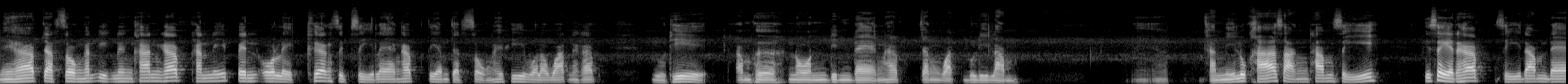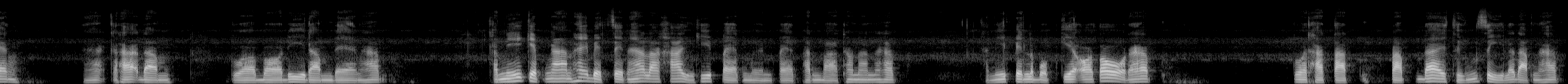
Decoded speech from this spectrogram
นี่ครับ จัดส่งกันอีกหนึ่งคันครับ คันนี้เป็นโอเล็กเครื่อง 14 แรงครับ เตรียมจัดส่งให้พี่วรวัตรนะครับ อยู่ที่อำเภอโนนดินแดงนะครับ จังหวัดบุรีรัมย์นี่ครับคันนี้ลูกค้าสั่งทำสีพิเศษนะครับ สีดำแดงนะฮะกระทะดำตัวบอดี้ดำแดงนะครับ คันนี้เก็บงานให้เบ็ดเสร็จนะฮะราคาอยู่ที่ 88,000 บาทเท่านั้นนะครับ คันนี้เป็นระบบเกียร์ออโต้นะครับ ตัวถัดตัดปรับได้ถึง 4 ระดับนะครับ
